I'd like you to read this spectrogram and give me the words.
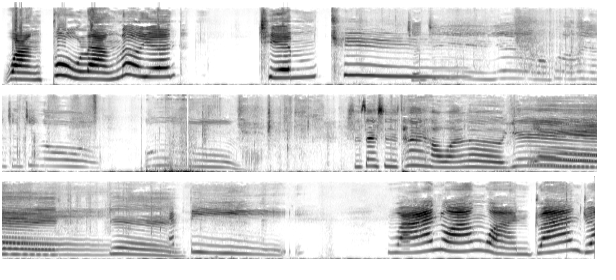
往布朗乐园前去。前进，耶，往布朗乐园前进喽！嗯，实在是太好玩了，耶耶，Happy，玩玩玩，转转转。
